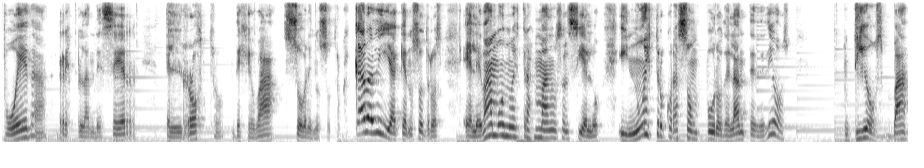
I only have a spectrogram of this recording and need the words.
pueda resplandecer el rostro de Jehová sobre nosotros. Que cada día que nosotros elevamos nuestras manos al cielo y nuestro corazón puro delante de Dios, Dios va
